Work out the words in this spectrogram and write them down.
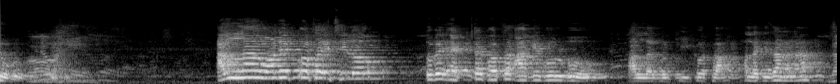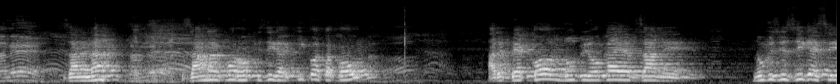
তো। আল্লাহ অনেক কথাই ছিল। তবে একটা কথা আগে বলব। আল্লাহ কি কথা? আল্লাহ কি জানে না? জানে। না? জানার পর কি জিগায়? কি কথা কও? আরে বেকল নবী ও গায়েব জানে। নবীজি জিগাইছে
